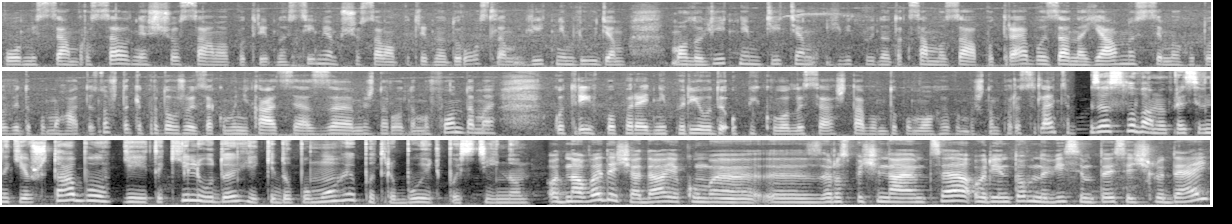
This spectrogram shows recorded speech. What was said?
по місцям розселення, що саме потрібно сім'ям, що саме потрібно дорослим, літнім людям, малолітнім дітям. І відповідно так само за потреби, за наявності ми готові допомагати. Знову ж таки продовжується комунікація з міжнародними фондами, котрі в попередні періоди опікувалися штабом допомоги вимушеним переселенцям. За словами працівників штабу, є й такі люди, які допомоги потребують постійно. Одна видача, да, яку ми е, розпочинаємо, це орієнтовно 8 тисяч людей,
